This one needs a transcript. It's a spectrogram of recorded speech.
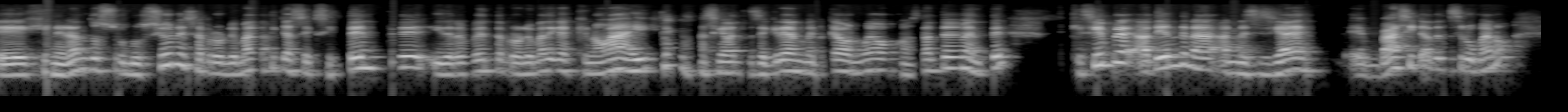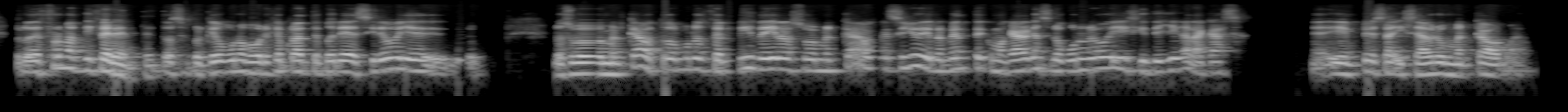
eh, generando soluciones a problemáticas existentes y de repente problemáticas que no hay. Básicamente se crean mercados nuevos constantemente que siempre atienden a, necesidades eh, básicas del ser humano, pero de formas diferentes. Entonces, porque uno, por ejemplo, antes podría decir, oye, los supermercados, todo el mundo es feliz de ir al supermercado, qué sé yo, y de repente como que a alguien se le ocurre, oye, si te llega a la casa, y empieza y se abre un mercado nuevo.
